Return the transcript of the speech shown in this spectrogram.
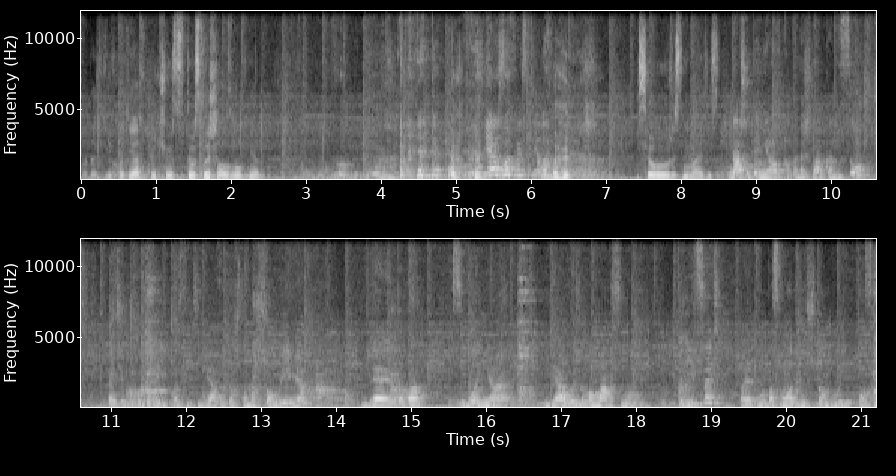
Подожди, хоть я включу. Ты услышала звук, нет? Я уже захрустела. Все, вы уже снимаетесь. Наша тренировка подошла к концу. Хочу поблагодарить Костя тебя за то, что нашел время для этого. Сегодня я выжила максимум 30, поэтому посмотрим, что будет после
